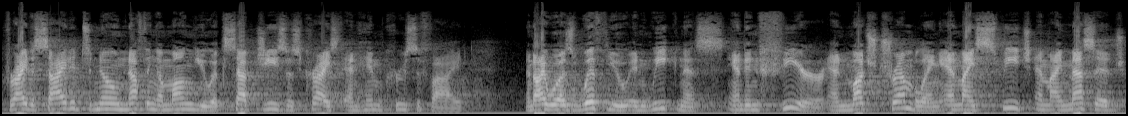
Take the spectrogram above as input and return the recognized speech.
for I decided to know nothing among you except Jesus Christ and Him crucified. And I was with you in weakness and in fear and much trembling, and my speech and my message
